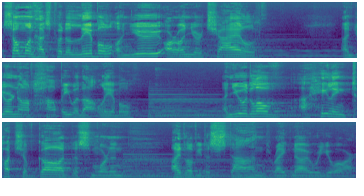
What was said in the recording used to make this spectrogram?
someone has put a label on you or on your child and you're not happy with that label and you would love a healing touch of God this morning, I'd love you to stand right now where you are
